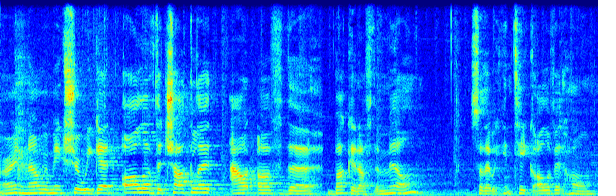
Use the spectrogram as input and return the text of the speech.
All right, now we make sure we get all of the chocolate out of the bucket of the mill so that we can take all of it home.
